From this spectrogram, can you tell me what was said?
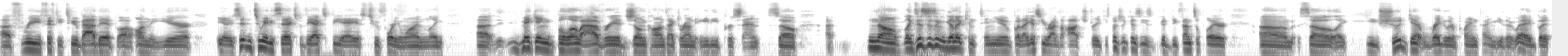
a 352 BABIP uh, on the year. You know, he's hitting 286, but the XBA is 241. Like, uh, making below average zone contact around 80%. So, uh, no, like this isn't to continue, but I guess you ride the hot streak, especially because he's a good defensive player. Um, so, like, he should get regular playing time either way. But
